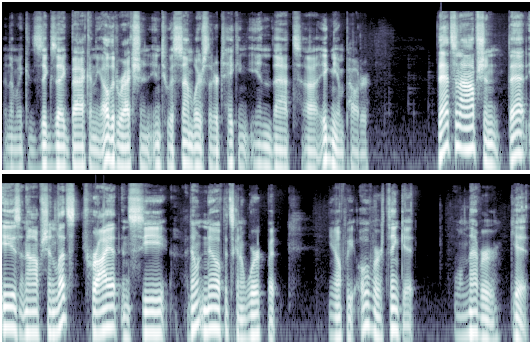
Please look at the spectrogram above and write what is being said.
And then we can zigzag back in the other direction into assemblers that are taking in that uh, ignium powder that's an option. That is an option. Let's try it and see. I don't know if it's going to work, but you know, if we overthink it, we'll never get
